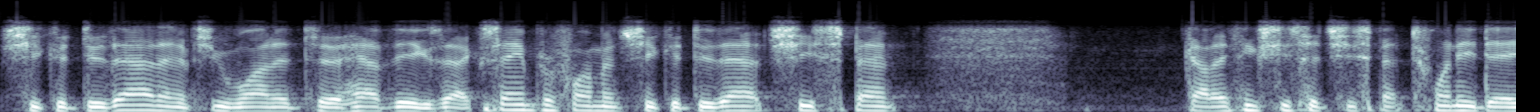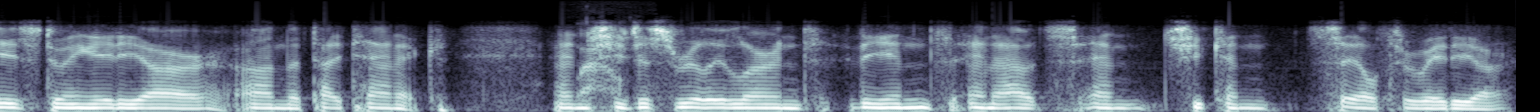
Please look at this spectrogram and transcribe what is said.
she could do that. And if you wanted to have the exact same performance, she could do that. She spent, God, I think she said she spent 20 days doing ADR on the Titanic. And Wow. she just really learned the ins and outs, and she can sail through ADR.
